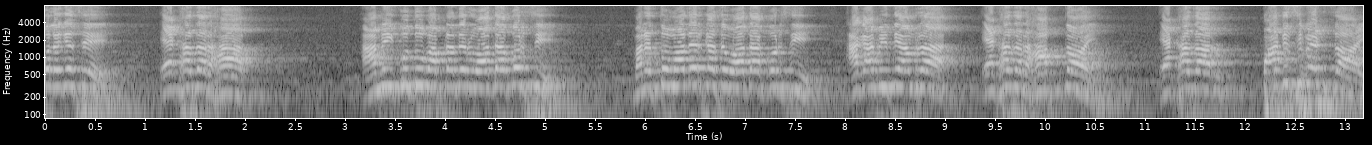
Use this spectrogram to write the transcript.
বলে গেছে, এক হাজার হাত। আমি কুতুব আপনাদের ওয়াদা করছি মানে তোমাদের কাছে ওয়াদা করছি, আগামীতে আমরা এক হাজার হাত নয়, এক হাজার পার্টিসিপেন্ট চাই।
